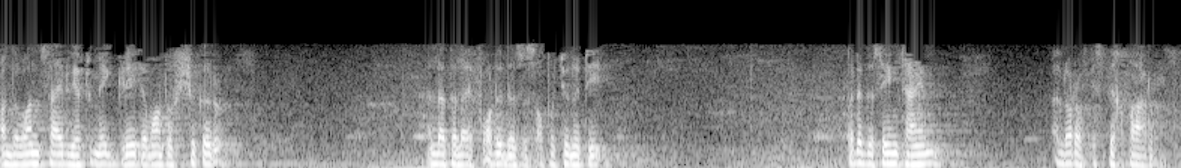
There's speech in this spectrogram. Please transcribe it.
On the one side, we have to make great amount of shukr. Allah Ta'ala afforded us this opportunity. But at the same time, a lot of istighfar.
